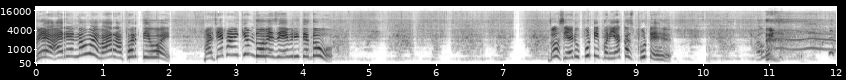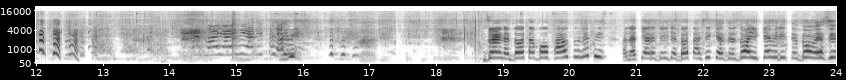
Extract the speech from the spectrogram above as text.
બે આરે ન હોય, વારા ફરતી હોય. માર જેઠાણી કેમ દોવે છે? એવી રીતે ધો જો શેડું ફૂટી, પણ એક જ ફૂટે છે. જોઈને દોતા બહુ ફાવતું નથી. અને અત્યારે દિવસે દોતા શીખે છે. જોઈ કેવી રીતે દોવે છે.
